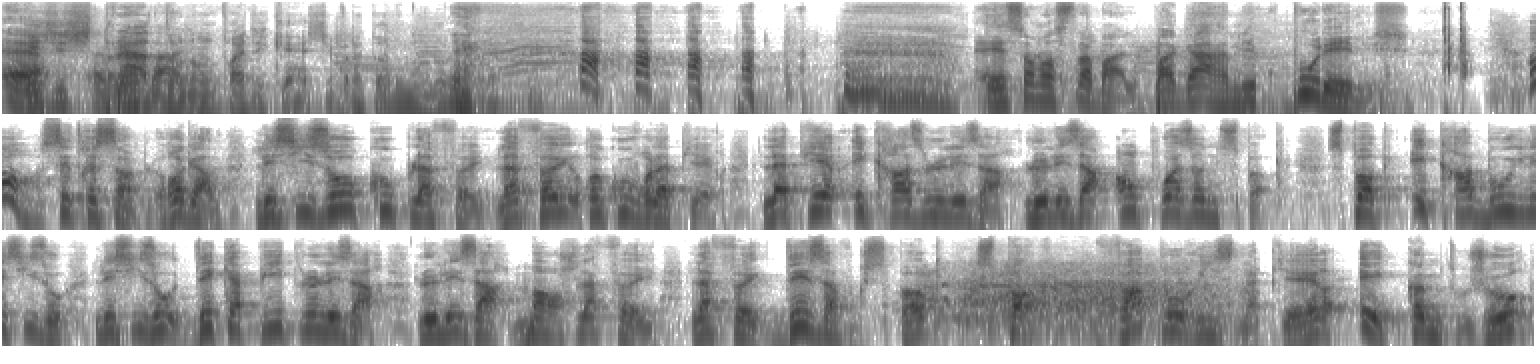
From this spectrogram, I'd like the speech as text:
É, é registrado verdade. num podcast pra todo mundo ouvir. Esse é o nosso trabalho, pagar mico por eles. Oh, c'est très simple. Regarde, les ciseaux coupent la feuille. La feuille recouvre la pierre. La pierre écrase le lézard. Le lézard empoisonne Spock. Spock écrabouille les ciseaux. Les ciseaux décapitent le lézard. Le lézard mange la feuille. La feuille désavoue Spock. Spock vaporise la pierre. Et, comme toujours,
